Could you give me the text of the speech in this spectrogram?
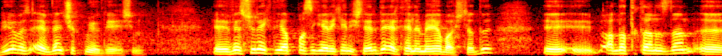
diyor ve evden çıkmıyor diye şimdi. E, ve sürekli yapması gereken işleri de ertelemeye başladı. E, e, anlattıklarınızdan e,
